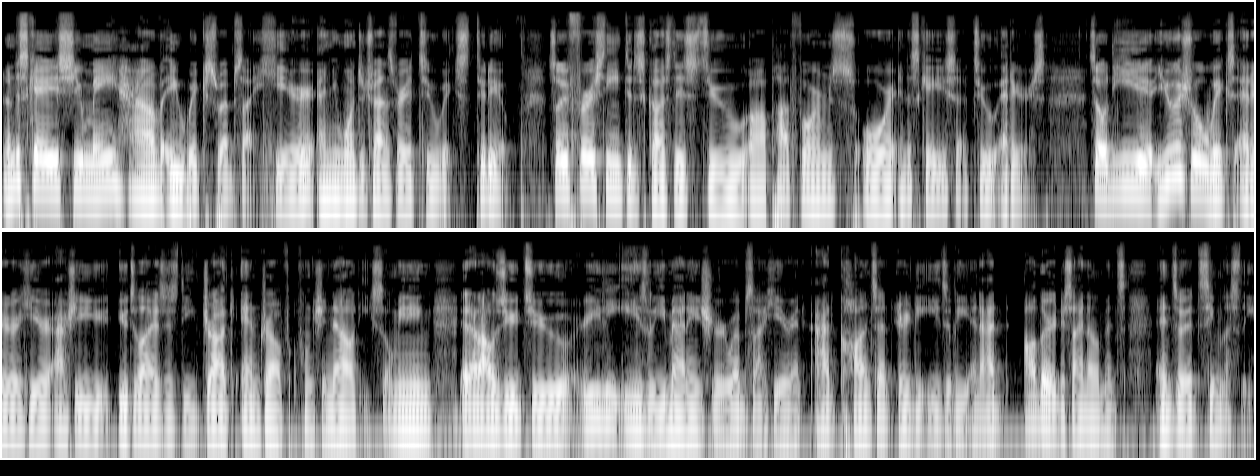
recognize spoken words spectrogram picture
Now in this case, you may have a Wix website here and you want to transfer it to Wix Studio. So you first need to discuss this to uh, platforms or in this case, to editors. So the usual Wix editor here actually utilizes the drag and drop functionality. So meaning it allows you to really easily manage your website here and add content really easily and add other design elements into it seamlessly.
